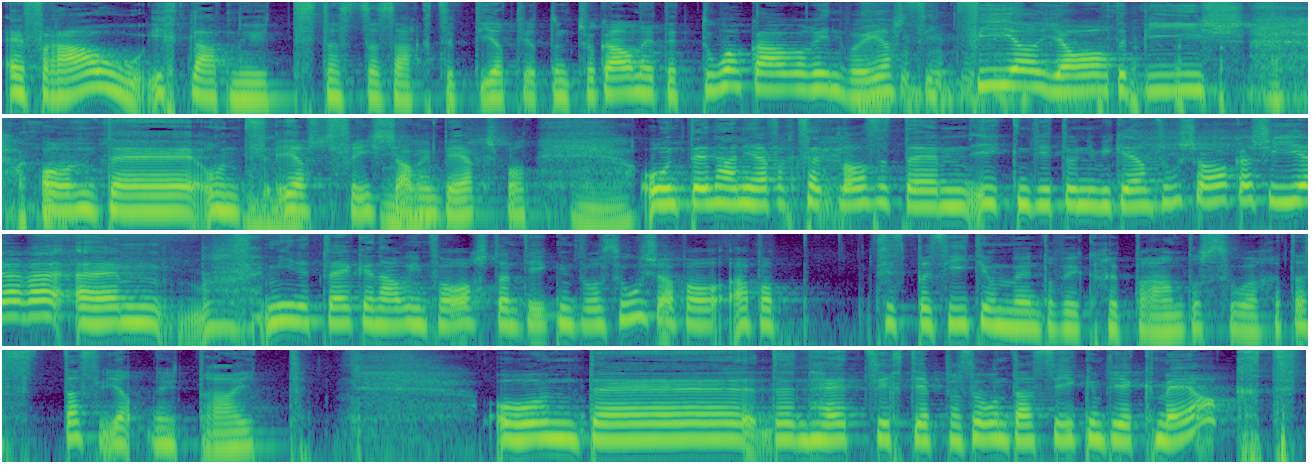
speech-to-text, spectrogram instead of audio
eine Frau, ich glaube nicht, dass das akzeptiert wird. Und schon gar nicht eine Thurgauerin, die erst seit vier Jahren dabei ist und, äh, und erst frisch auch im Bergsport. Und dann habe ich einfach gesagt, hört, ähm, irgendwie tue ich mich gerne sonst engagieren, ähm, meinetwegen auch im Vorstand irgendwo sonst, aber, aber für das Präsidium müsst ihr wirklich jemand anderes suchen. Das, das wird nicht getragen. Und äh, dann hat sich die Person das irgendwie gemerkt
